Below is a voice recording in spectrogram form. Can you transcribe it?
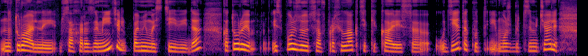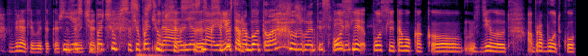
натуральный сахарозаменитель, помимо стевии, да, который используется в профилактике кариеса у деток. Вот, и, может быть, замечали, вряд ли вы это, конечно, есть замечали. чупа-чупсы. Чупа-чупсы да, я знаю, я просто работала в этой сфере. После, после того, как э, сделают обработку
